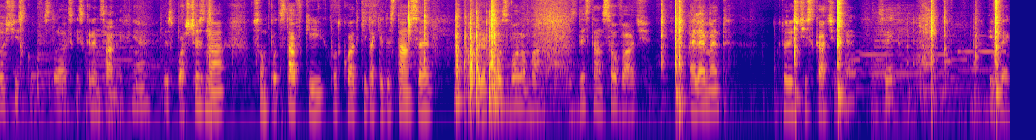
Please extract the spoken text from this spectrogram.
do ścisków stolarskich skręcanych, nie? Jest płaszczyzna, są podstawki, podkładki, takie dystanse, które pozwolą Wam zdystansować element, który ściskacie, nie? Cyk i pyk.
